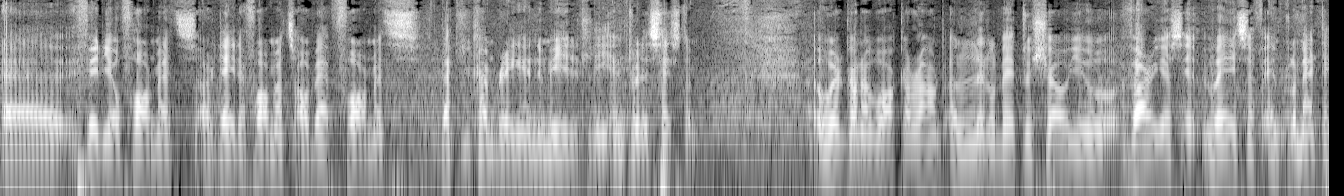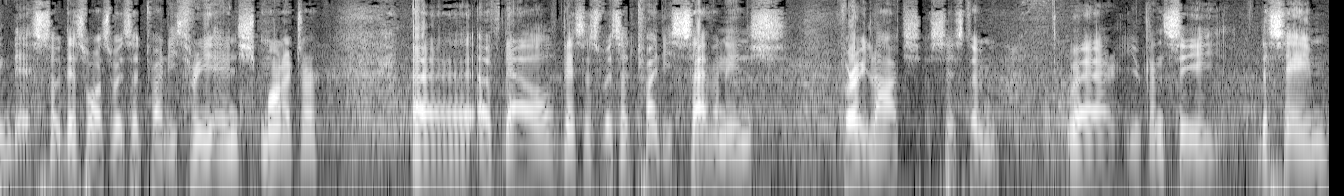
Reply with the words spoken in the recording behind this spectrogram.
uh, video formats or data formats or web formats that you can bring in immediately into the system. We're going to walk around a little bit to show you various ways of implementing this. So this was with a 23 inch monitor uh, of Dell. This is with a 27 inch very large system where you can see the same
